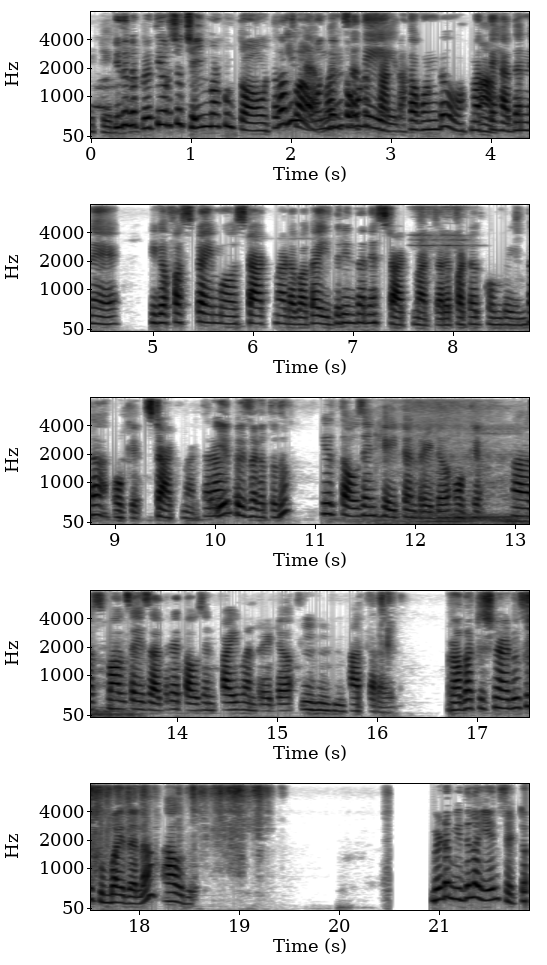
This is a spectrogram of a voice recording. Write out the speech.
ಇಟ್ಟಿದ್ದೀವಿ. ಇದನ್ನ ಪ್ರತಿ ವರ್ಷ ಚೇಂಜ್ ಮಾಡ್ಕೊಂಡು ತಗೊಳ್ತಾರ ಅಥವಾ ಇಲ್ಲ, ಒಂದೇ ಒಂದ್ಸತಿ ತಗೊಂಡು ಮತ್ತೆ ಅದನ್ನೇ ಈಗ ಫಸ್ಟ್ ಟೈಮ್ ಸ್ಟಾರ್ಟ್ ಮಾಡುವಾಗ ಇದರಿಂದನೇ ಸ್ಟಾರ್ಟ್ ಮಾಡ್ತಾರೆ ಪಟ್ಟದ ಗೊಂಬೆಯಿಂದ ಓಕೆ. ಸ್ಟಾರ್ಟ್ ಮಾಡ್ತಾರೆ. ಏನ್ ಪ್ರೈಸ್ ಆಗತ್ತದು? ಇದು thousand eight hundred okay. Small size ಆದ್ರೆ ತೌಸಂಡ್ ಫೈವ್ ಹಂಡ್ರೆಡ್ ಆ ತರ ಇದೆ. ರಾಧಾಕೃಷ್ಣ ಐಡಲ್ಸ್ ತುಂಬಾ ಇದೆ ಅಲ್ಲ? ಹೌದು. ಮೇಡಮ್ ಇದೆಲ್ಲ ಏನ್ ಸೆಟ್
